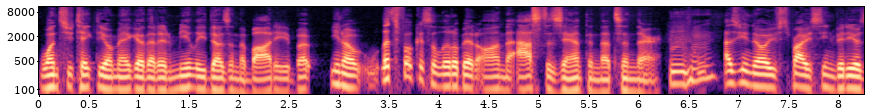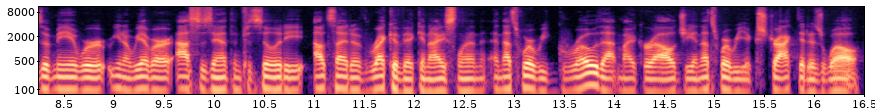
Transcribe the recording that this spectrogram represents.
once you take the omega that it immediately does in the body. But you know, let's focus a little bit on the astaxanthin that's in there. Mm-hmm. As you know, you've probably seen videos of me where you know we have our astaxanthin facility outside of Reykjavik in Iceland, and that's where we grow that microalgae, and that's where we extract it as well.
